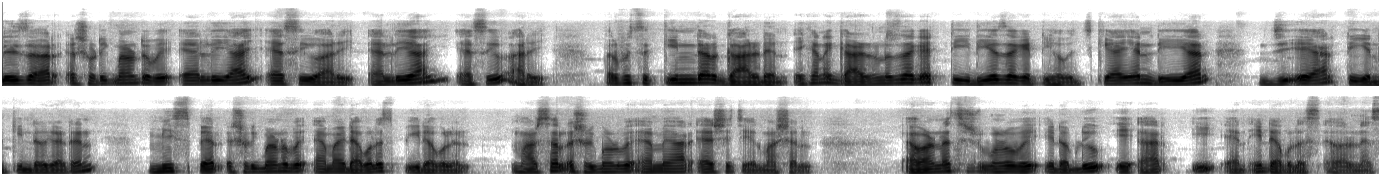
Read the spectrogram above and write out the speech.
লেজার, এর সঠিক বানানটা হবে L I S U R E, L I S U R E. তারপর হচ্ছে কিন্ডার গার্ডেন, এখানে গার্ডেনের জায়গায় টি ডি এর জায়গায় টি হবে, K I N D R, G A R, T N, kindergarten. Misspell এর সঠিক বানান হবে M I double S P double L. Marshal, এর সঠিক বানান হবে M A R S H L marshal. Awareness, এর সঠিক বানান হবে A W A R E N E double S awareness.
